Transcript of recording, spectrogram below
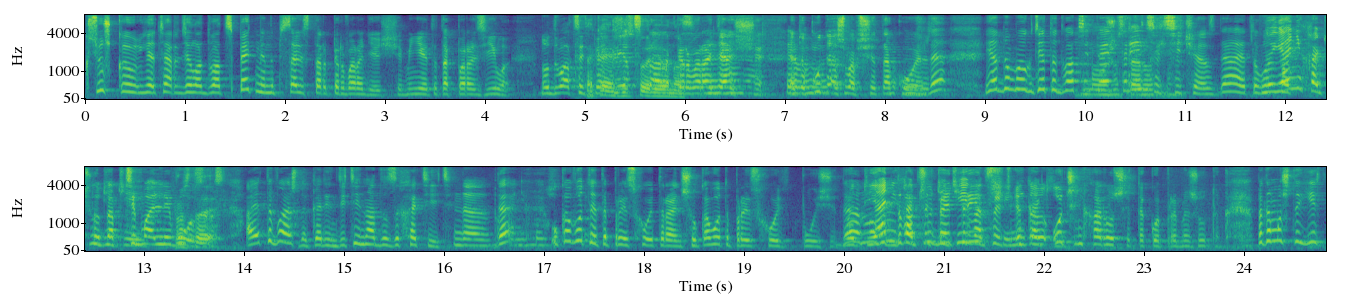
Ксюшка, я тебя родила 25, мне написали старопервородящая. Меня это так поразило. Ну, 25 Такая лет старопервородящая. Да, да. Это куда же вообще такое, Ужас. да? Я думаю, где-то Мы уже 25-30 старухи. сейчас, да, это Но вот я тот- не хочу тот детей. оптимальный Просто- возраст. А это важно, Карин, детей надо захотеть. Да, Да? У кого-то это происходит раньше, у кого-то происходит позже. Да? Вот я не хочу детей 25-30 вообще это никаких. очень хороший такой промежуток. Потому что есть...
